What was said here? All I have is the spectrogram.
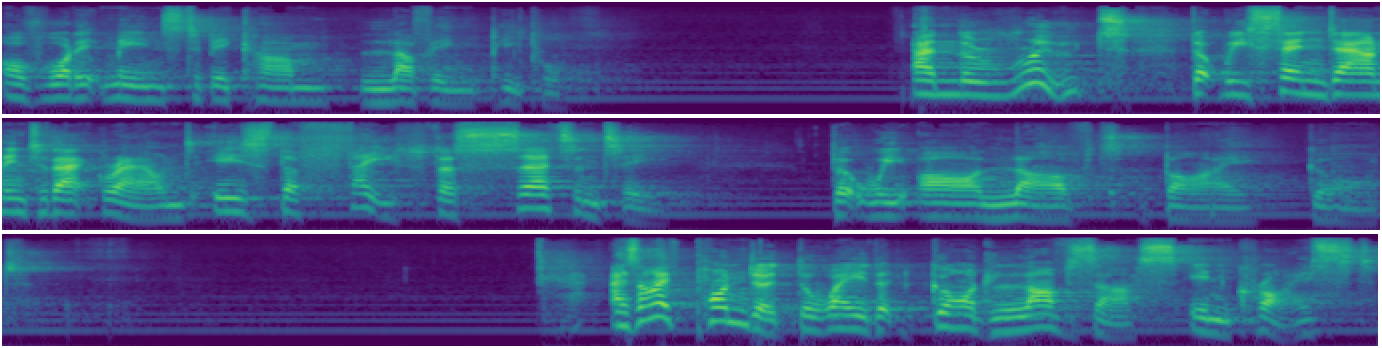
of what it means to become loving people. And the root that we send down into that ground is the faith, the certainty that we are loved by God. As I've pondered the way that God loves us in Christ,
